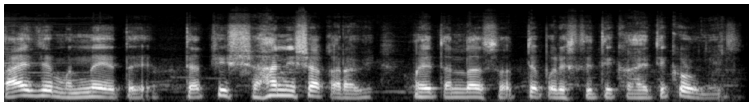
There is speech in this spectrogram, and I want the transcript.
काय जे म्हणणं येतं आहे त्याची शहानिशा करावी. म्हणजे त्यांना सत्य परिस्थिती काय ती कळून येईल.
